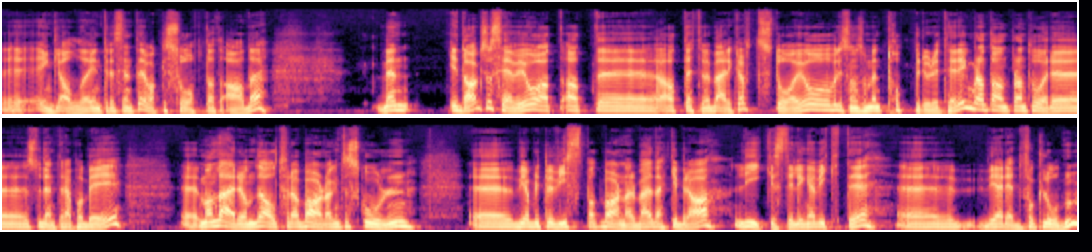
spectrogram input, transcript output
egentlig alle interessenter var ikke så opptatt av det. Men i dag så ser vi jo at, at, eh, at dette med bærekraft står jo liksom som en topprioritering, bl.a. blant våre studenter her på BI. Eh, man lærer om det alt fra barnehagen til skolen. Eh, vi har blitt bevisst på at barnearbeid er ikke bra. Likestilling er viktig. Eh, vi er redd for kloden.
